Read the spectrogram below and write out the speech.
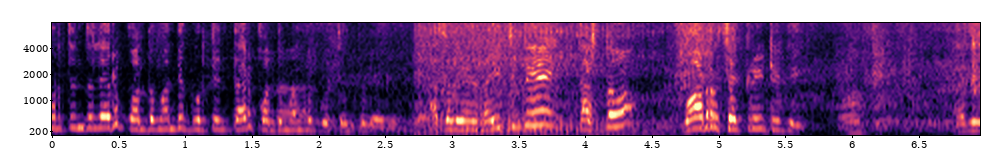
గుర్తించలేరు కొంతమంది గుర్తించారు కొంతమంది గుర్తించలేరు అసలు రైతుది కష్టం బార్డర్ సెక్యూరిటీది అది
